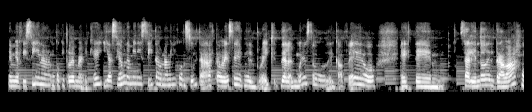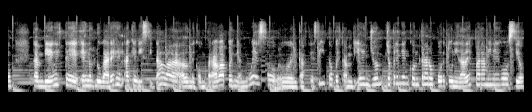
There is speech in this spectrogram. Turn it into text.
en mi oficina, un poquito de Mary Kay y hacía una mini cita, una mini consulta, hasta a veces en el break del almuerzo o del café o este saliendo del trabajo, también este, en los lugares a que visitaba, a donde compraba pues mi almuerzo o el cafecito, pues también yo, yo aprendí a encontrar oportunidades para mi negocio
